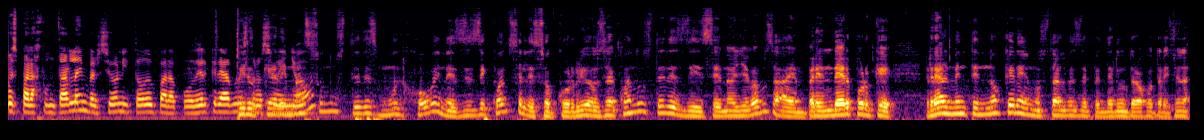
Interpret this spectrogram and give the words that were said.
pues para juntar la inversión y todo para poder crear Pero nuestro que sueño. además son ustedes muy jóvenes. ¿Desde cuándo se les ocurrió? O sea, ¿cuándo ustedes dicen, oye, vamos a emprender porque realmente no queremos tal vez depender de un trabajo tradicional?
